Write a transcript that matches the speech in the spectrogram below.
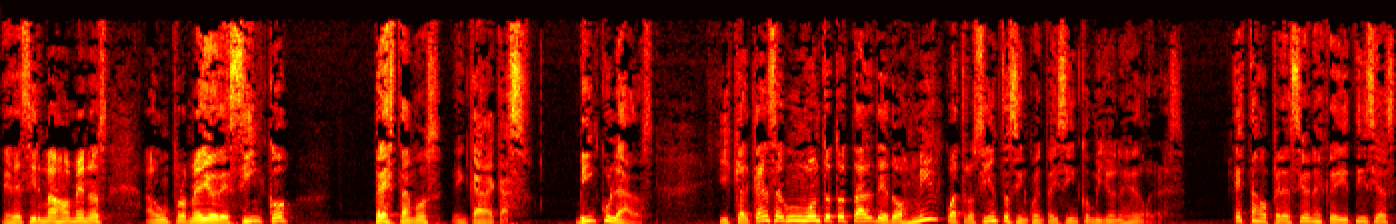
Es decir, más o menos a un promedio de 5 préstamos en cada caso, vinculados y que alcanzan un monto total de 2.455 millones de dólares. Estas operaciones crediticias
